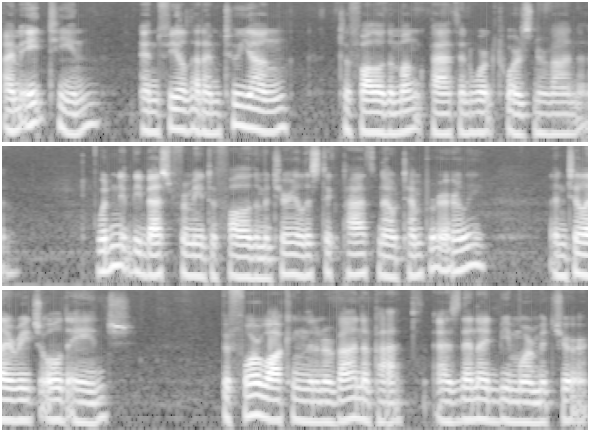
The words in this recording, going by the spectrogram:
I'm 18 and feel that I'm too young to follow the monk path and work towards nirvana. Wouldn't it be best for me to follow the materialistic path now temporarily until I reach old age before walking the nirvana path as then I'd be more mature?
